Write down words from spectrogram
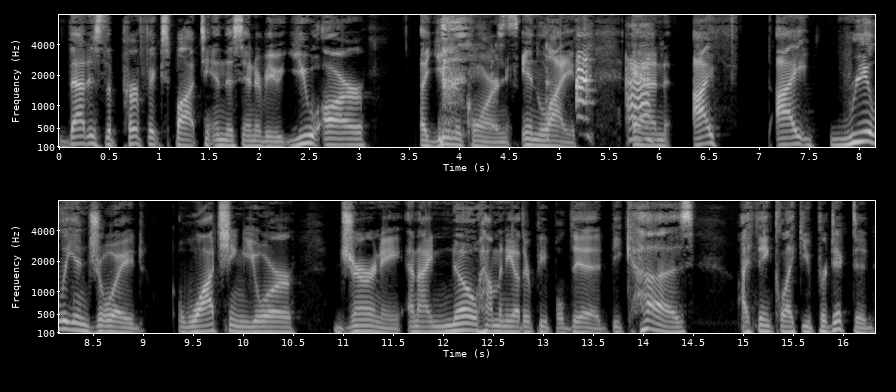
that is the perfect spot to end this interview. You are a unicorn in life. Ah, and I I really enjoyed watching your journey and I know how many other people did because I think like you predicted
